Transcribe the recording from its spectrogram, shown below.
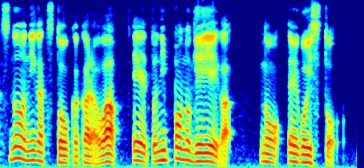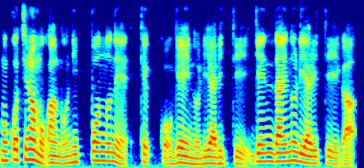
末の2月10日からは、えっ、と、日本のゲイ映画のエゴイスト、もうこちらも、あの、日本のね、結構ゲイのリアリティ、現代のリアリティが、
